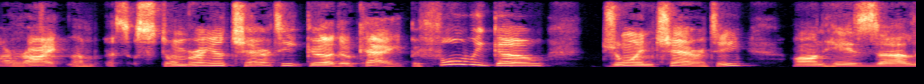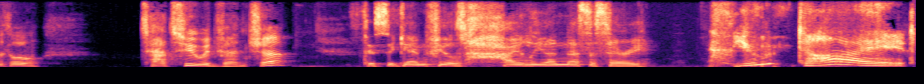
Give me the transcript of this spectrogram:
All right. Um, Stormbringer, Charity, good. Okay. Before we go join Charity on his uh, little tattoo adventure, This again feels highly unnecessary. You died.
